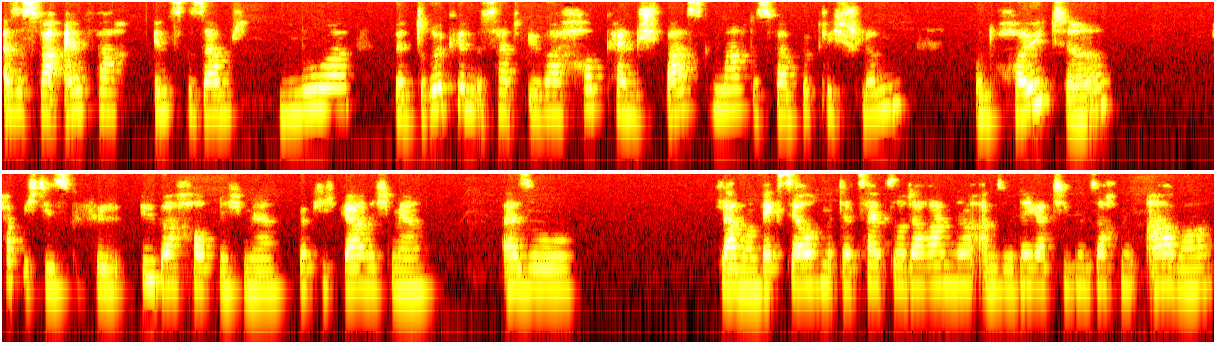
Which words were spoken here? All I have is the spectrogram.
Also es war einfach insgesamt nur bedrückend. Es hat überhaupt keinen Spaß gemacht. Es war wirklich schlimm. Und heute habe ich dieses Gefühl überhaupt nicht mehr, wirklich gar nicht mehr. Also klar, man wächst ja auch mit der Zeit so daran, ne, an so negativen Sachen, aber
